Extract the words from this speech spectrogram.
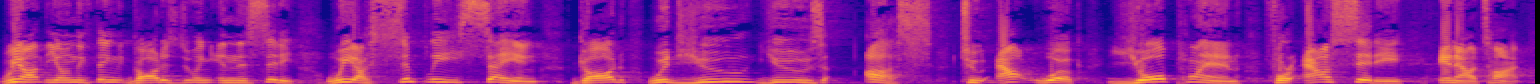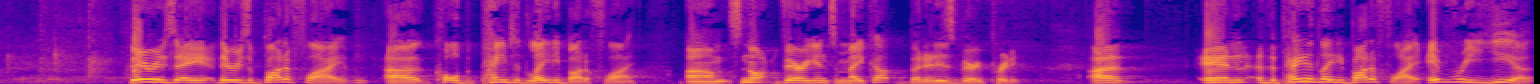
We aren't the only thing that God is doing in this city. We are simply saying, God, would you use us to outwork your plan for our city in our time. There is a, there is a butterfly uh, called the painted lady butterfly. Um, it's not very into makeup, but it is very pretty. Uh, and the painted lady butterfly every year,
